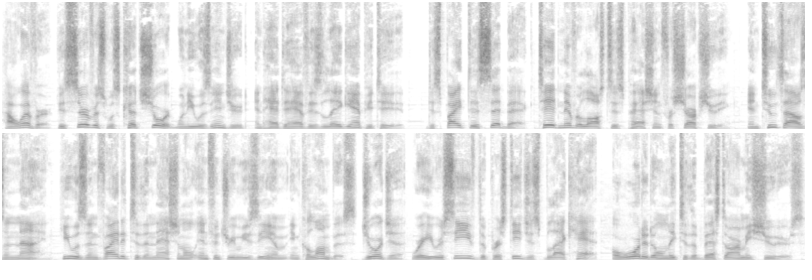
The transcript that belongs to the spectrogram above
However, his service was cut short when he was injured and had to have his leg amputated. Despite this setback, Ted never lost his passion for sharpshooting. In 2009, he was invited to the National Infantry Museum in Columbus, Georgia, where he received the prestigious Black Hat, awarded only to the best Army shooters.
